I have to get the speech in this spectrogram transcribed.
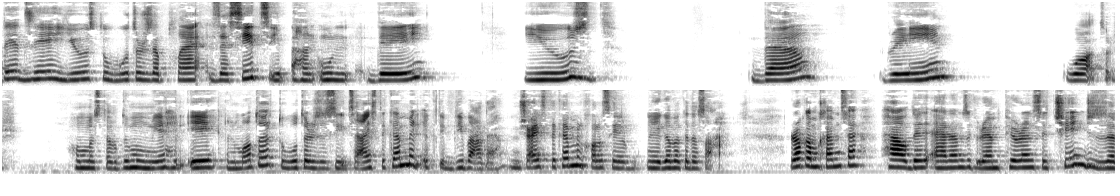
did they use to water the plant the seeds يبقى هنقول they used the rain water. هم استخدموا مياه الايه؟ المطر. to water the seeds. عايز تكمل اكتب دي بعدها. مش عايز تكمل خلاص هي الإجابة كده صح. رقم خمسة how did Adam's grandparents change the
